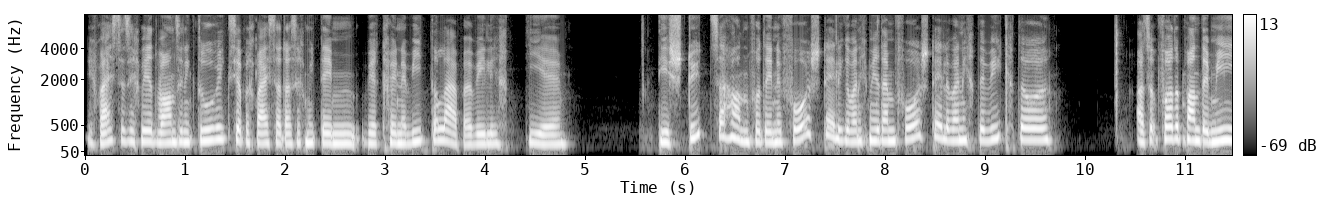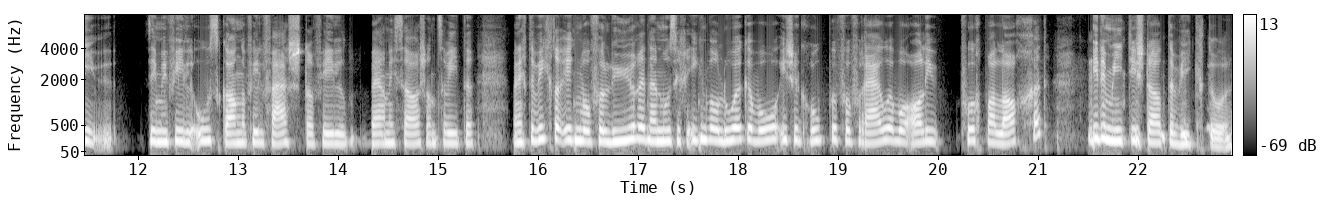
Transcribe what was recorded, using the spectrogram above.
ich weiß, dass ich wird wahnsinnig traurig sein, aber ich weiß auch, dass ich mit dem wir können weiterleben, weil ich die die Stütze habe von diesen Vorstellungen, wenn ich mir dann vorstelle, wenn ich den Victor, also vor der Pandemie sind wir viel ausgegangen, viel fester, viel Vernissage und so weiter. Wenn ich den Victor irgendwo verliere, dann muss ich irgendwo schauen, wo ist eine Gruppe von Frauen, wo alle furchtbar lachen. In der Mitte steht der Victor.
